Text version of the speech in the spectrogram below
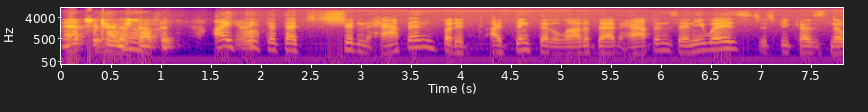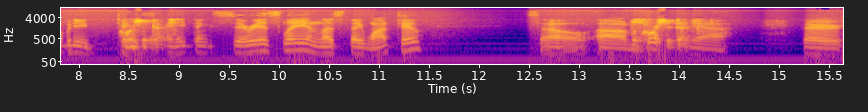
that's the kind of stuff that I think that that shouldn't happen, but it. I think that a lot of that happens anyways, just because nobody takes anything seriously unless they want to. So, um, Of course it does. Yeah, they're.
